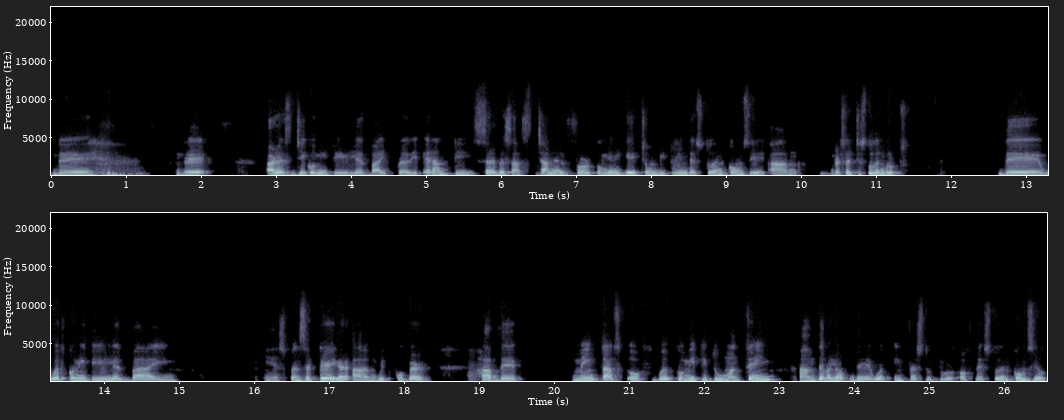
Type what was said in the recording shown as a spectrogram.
The, the RSG committee led by Pradeep Eranti serves as channel for communication between the student council and research student groups. The web committee led by Spencer Krieger and Whit Cooper have the main task of web committee to maintain and develop the web infrastructure of the Student Council,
